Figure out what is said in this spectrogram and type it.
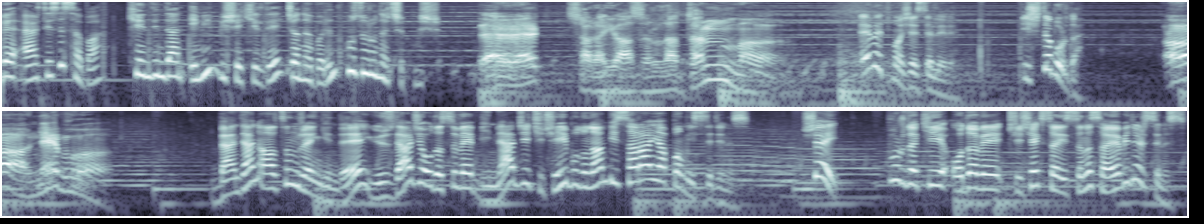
ve ertesi sabah kendinden emin bir şekilde canavarın huzuruna çıkmış. Evet, sarayı hazırladın mı? Evet majesteleri. İşte burada. Aa, ne bu? Benden altın renginde yüzlerce odası ve binlerce çiçeği bulunan bir saray yapmamı istediniz. Şey, buradaki oda ve çiçek sayısını sayabilirsiniz.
